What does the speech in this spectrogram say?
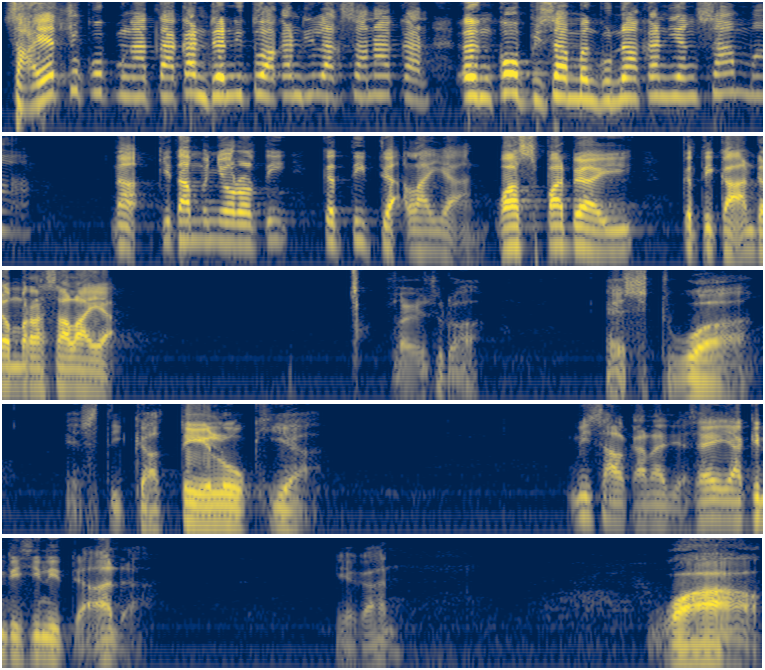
Saya cukup mengatakan dan itu akan dilaksanakan. Engkau bisa menggunakan yang sama. Nah, kita menyoroti ketidaklayaan. Waspadai ketika Anda merasa layak. Saya sudah S2, S3 teologi. Misalkan aja, saya yakin di sini tidak ada. Ya kan? Wow,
